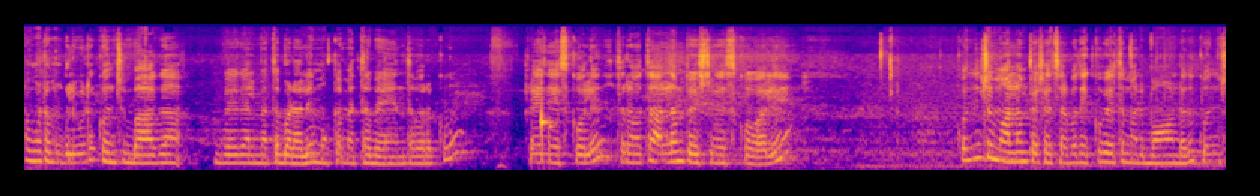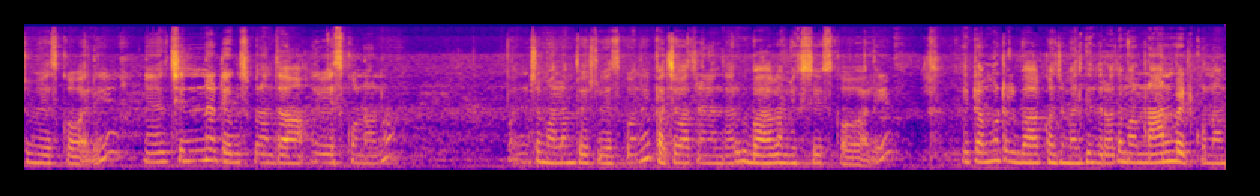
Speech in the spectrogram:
టమోటా ముక్కలు కూడా కొంచెం బాగా వేగాలి మెత్తబడాలి ముక్క మెత్తబోయేంత వరకు ఫ్రై చేసుకోవాలి. తర్వాత అల్లం పేస్ట్ వేసుకోవాలి. కొంచెం అల్లం పేస్ట్ వేస్తే సరిపోతే ఎక్కువ వేస్తే మరి బాగుండదు. కొంచెం వేసుకోవాలి. నేను చిన్న టేబుల్ స్పూన్ అంత వేసుకున్నాను. కొంచెం అల్లం పేస్ట్ వేసుకొని పచ్చివాసన వరకు బాగా మిక్స్ చేసుకోవాలి. ఈ టమోటాలు బాగా కొంచెం మరిగిన తర్వాత మనం నానబెట్టుకున్నాం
